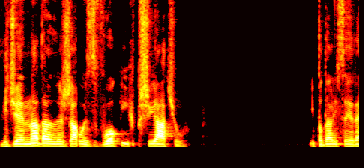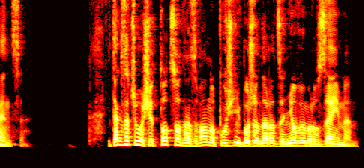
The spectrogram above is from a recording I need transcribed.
gdzie nadal leżały zwłoki ich przyjaciół i podali sobie ręce. I tak zaczęło się to, co nazwano później bożonarodzeniowym rozejmem.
